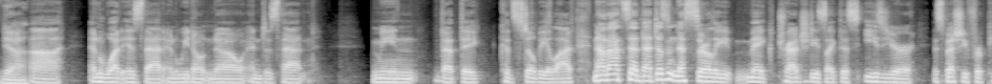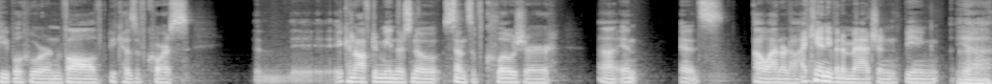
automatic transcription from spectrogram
yeah. Uh, and what is that? And we don't know. And does that mean that they could still be alive? Now, that said, that doesn't necessarily make tragedies like this easier, especially for people who are involved, because, of course, it can often mean there's no sense of closure. Uh, and, and it's, oh, I don't know. I can't even imagine being yeah.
